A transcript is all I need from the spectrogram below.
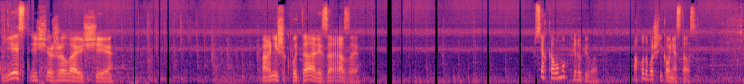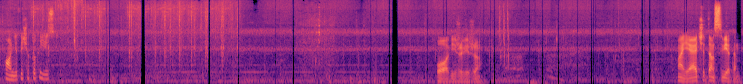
Есть еще желающие? Парнишек пытали, заразы. Всех, кого мог, переубивал. Походу, больше никого не осталось. А, нет, еще кто-то есть. Вижу, вижу. Маячи там светом.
